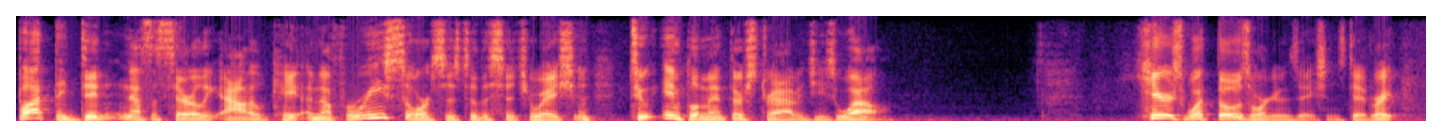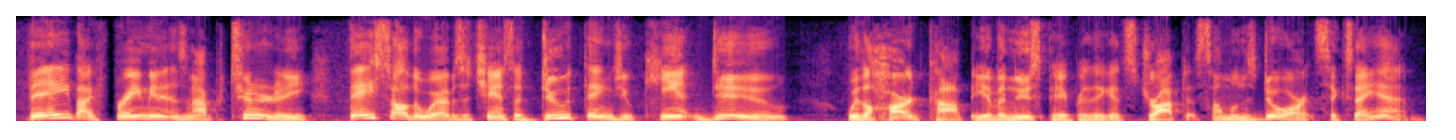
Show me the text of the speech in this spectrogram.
but they didn't necessarily allocate enough resources to the situation to implement their strategies well. Here's what those organizations did, right? They, by framing it as an opportunity, they saw the web as a chance to do things you can't do with a hard copy of a newspaper that gets dropped at someone's door at 6 a.m.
